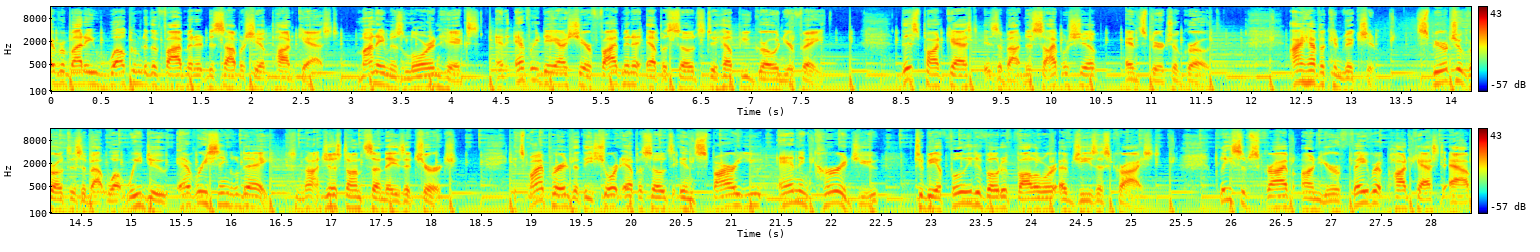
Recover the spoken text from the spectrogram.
everybody, welcome to the 5 Minute Discipleship Podcast. My name is Lauren Hicks, and every day I share 5 minute episodes to help you grow in your faith. This podcast is about discipleship and spiritual growth. I have a conviction spiritual growth is about what we do every single day, not just on Sundays at church. It's my prayer that these short episodes inspire you and encourage you to be a fully devoted follower of Jesus Christ. Please subscribe on your favorite podcast app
